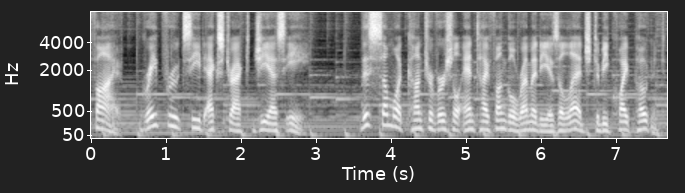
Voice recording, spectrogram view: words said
5. Grapefruit seed extract GSE. This somewhat controversial antifungal remedy is alleged to be quite potent.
